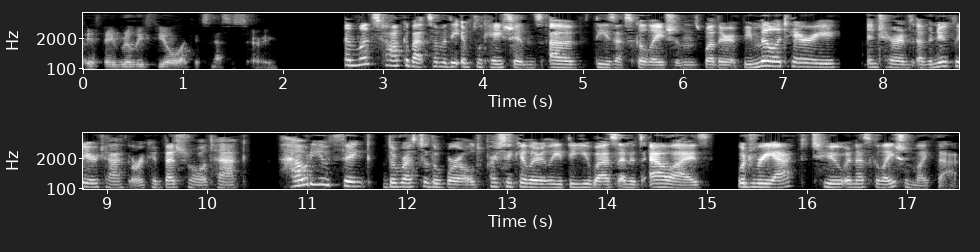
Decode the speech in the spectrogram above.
if they really feel like it's necessary. And let's talk about some of the implications of these escalations, whether it be military, in terms of a nuclear attack or a conventional attack. How do you think the rest of the world, particularly the US and its allies, would react to an escalation like that?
